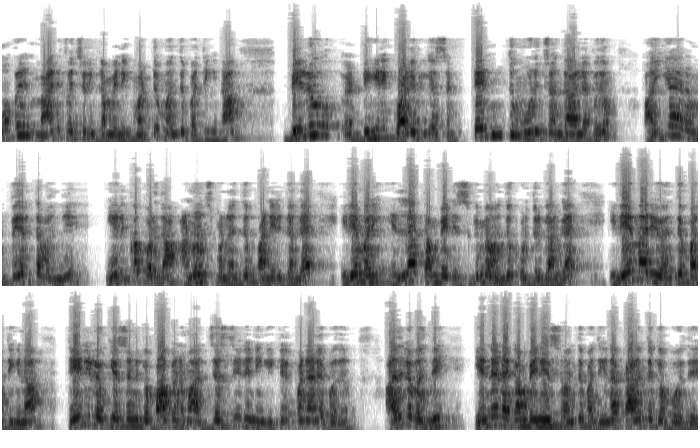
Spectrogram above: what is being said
மொபைல் மேனுபேக்சரிங் கம்பெனிக்கு மட்டும் வந்து பாத்தீங்கன்னா பிலோ டிகிரி குவாலிபிகேஷன் டென்த் முடிச்சிருந்தாலே போதும் ஐயாயிரம் பேர்த்த வந்து எடுக்க போறதா பண்ணது பண்ணிருக்காங்க. இதே மாதிரி எல்லா கம்பெனிஸுக்குமே வந்து கொடுத்திருக்காங்க. இதே மாதிரி வந்து பாத்தீங்கன்னா தேனி லொகேஷனுக்கு பாக்கணுமா ஜஸ்ட் இதை நீங்க கிளிக் பண்ணாலே போதும். அதுல வந்து என்னென்ன கம்பெனிஸ் வந்து பாத்தீங்கன்னா கலந்துக்க போகுது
